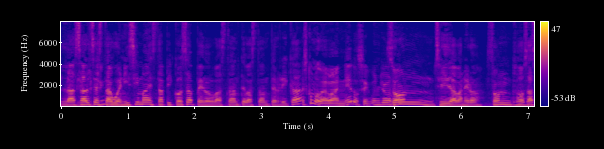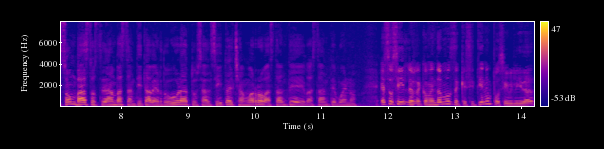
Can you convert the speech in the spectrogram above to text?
la salsa está buenísima, está picosa, pero bastante, bastante rica. Es como de habanero, según yo. ¿no? Son, sí, de habanero. Son, o sea, son bastos, te dan bastantita verdura, tu salsita, el chamorro bastante, bastante bueno. Eso sí, les recomendamos de que si tienen posibilidad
